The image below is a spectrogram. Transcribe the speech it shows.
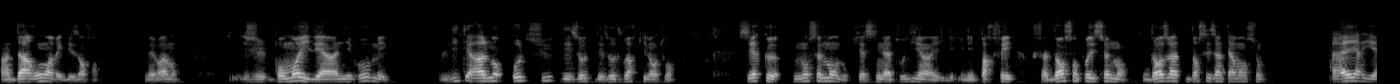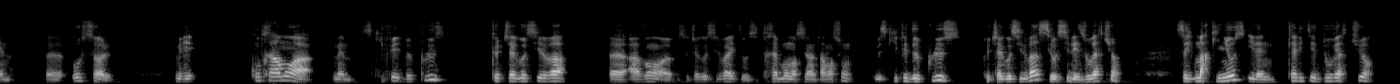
un, un daron avec des enfants. Mais vraiment. Pour moi, il est à un niveau, mais littéralement au-dessus des autres, des autres joueurs qui l'entourent. C'est-à-dire que non seulement, donc Yacine a tout dit, hein, il, est- parfait dans son positionnement, dans ses interventions aériennes, euh, au sol, mais contrairement à même ce qui fait de plus que Thiago Silva euh, avant, euh, parce que Thiago Silva était aussi très bon dans ses interventions, mais ce qui fait de plus que Thiago Silva, c'est aussi les ouvertures. C'est que Marquinhos, il a une qualité d'ouverture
